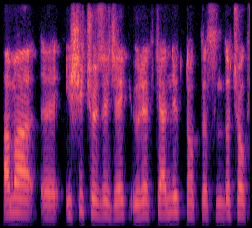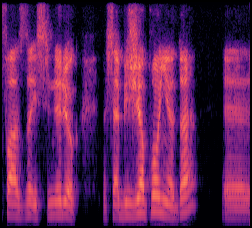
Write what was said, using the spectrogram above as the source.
ama e, işi çözecek üretkenlik noktasında çok fazla isimleri yok. Mesela bir Japonya'da e,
